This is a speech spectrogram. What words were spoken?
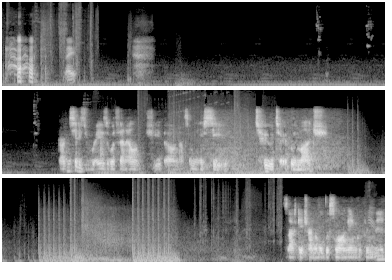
right? Garden City's raised with an LMG though, not something you see too terribly much. Sasuke trying to hold this long angle through mid.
